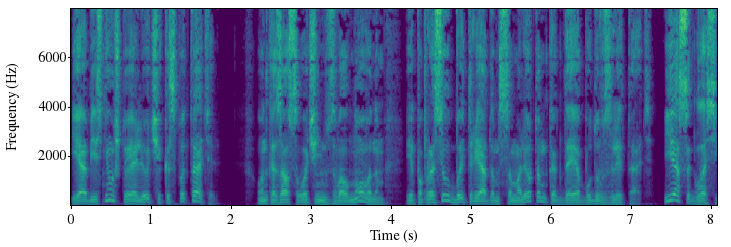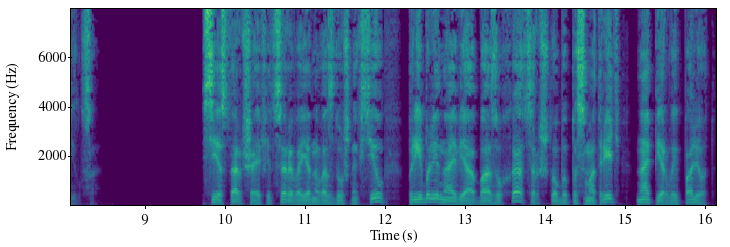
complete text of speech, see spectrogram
Я объяснил, что я летчик-испытатель. Он казался очень взволнованным и попросил быть рядом с самолетом, когда я буду взлетать. Я согласился. Все старшие офицеры военно-воздушных сил прибыли на авиабазу Хацер, чтобы посмотреть на первый полет.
